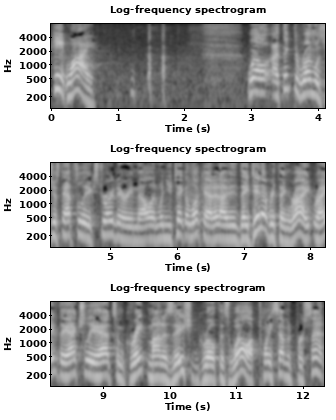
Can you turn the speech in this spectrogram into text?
Pete, why? Well, I think the run was just absolutely extraordinary, Mel. And when you take a look at it, I mean, they did everything right, right? They actually had some great monetization growth as well, up 27%.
